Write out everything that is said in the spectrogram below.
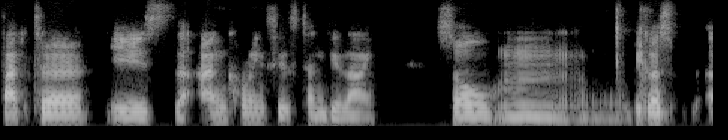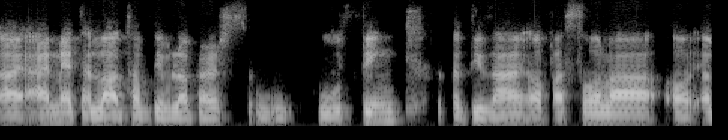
factor is the anchoring system design. So um, because I, I, met a lot of developers who, think the design of a solar or a,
